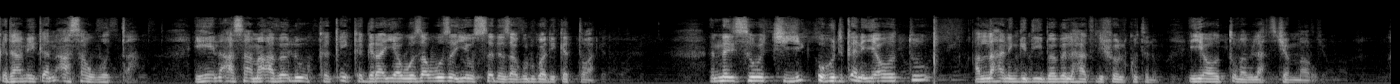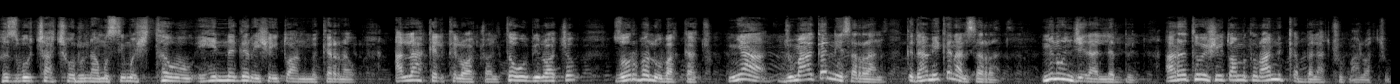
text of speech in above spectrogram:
ቅዳሜ ቀን አሳው ወጣ። ይህን አሳ ማዕበሉ ከቀኝ ከግራ እያወዛወዘ እየወሰደ እዛ ጉድጓድ ይከተዋል። እነዚህ ሰዎች እሁድ ቀን እያወጡ አላህን እንግዲህ በብልሃት ሊሾልኩት ነው። እያወጡ መብላት ጀመሩ ህዝቦቻቸውና ሙስሊሞች ተው ይሄን ነገር የሸይጣን ምክር ነው። አላህ ከልክሏቸዋል። ተው ቢሏቸው ዞር በሉ ባካችሁ እኛ ጁማ ቀን የሰራን ቅዳሜ ቀን አልሰራን። ምን ወንጀል አለብን? አረ ተው የሸይጣን ምክር አንቀበላችሁም አሏቸው።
